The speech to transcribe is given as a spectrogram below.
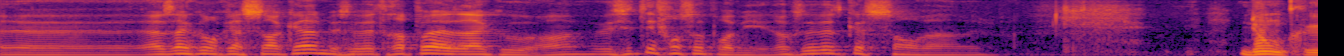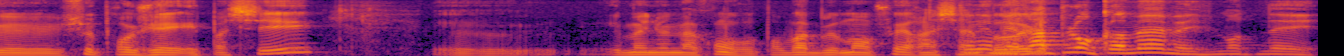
Euh, Azincourt 1515, mais ça ne être pas Azincourt. Hein. Mais c'était François Ier, donc ça devait être 1520. Donc euh, ce projet est passé. Euh, Emmanuel Macron va probablement faire un symbole. Mais, rappelons quand même, Yves Montenay,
